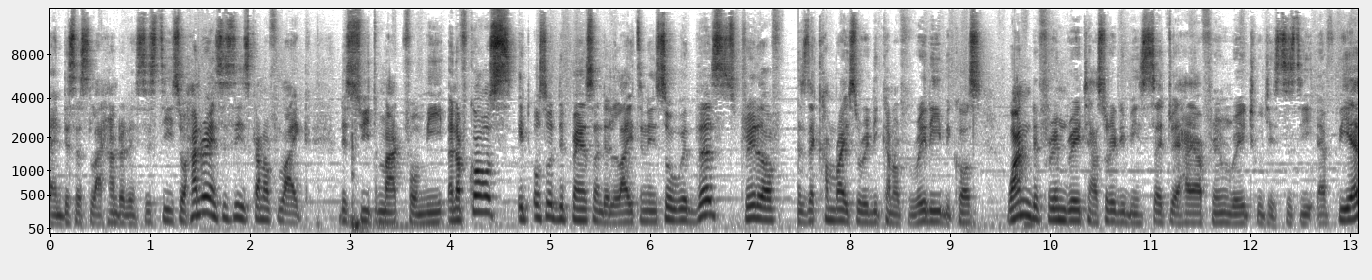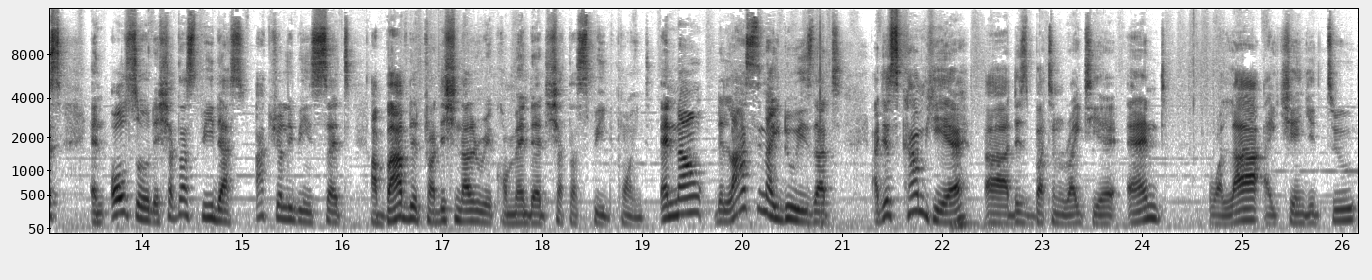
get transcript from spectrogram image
and this is like 160 so 160 is kind of like the sweet mark for me. And of course it also depends on the lighting so with this straight off as the camera is already kind of ready because one the frame rate has already been set to a higher frame rate which is 60 fps and also the shutter speed has actually been set above the traditionally recommended shutter speed point. point. And now the last thing i do is that i just come here uh, this button right here and voila i change it to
